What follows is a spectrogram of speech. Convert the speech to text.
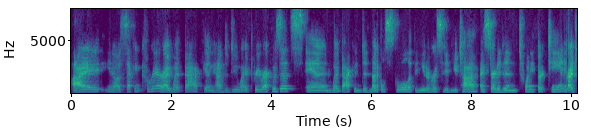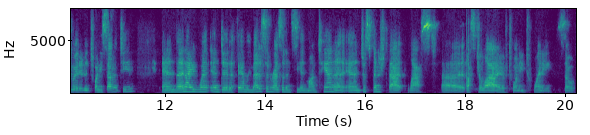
I, you know, a second career, I went back and had to do my prerequisites and went back and did medical school at the University of Utah. I started in 2013 and graduated in 2017. And then I went and did a family medicine residency in Montana and just finished that last uh, last July of 2020. So,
